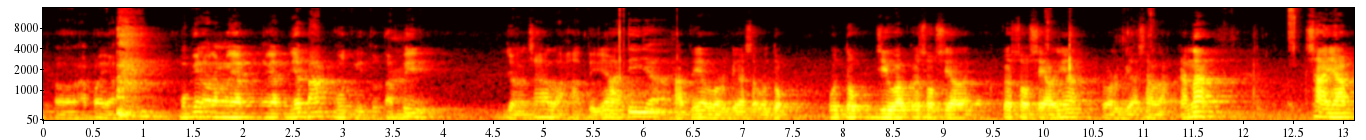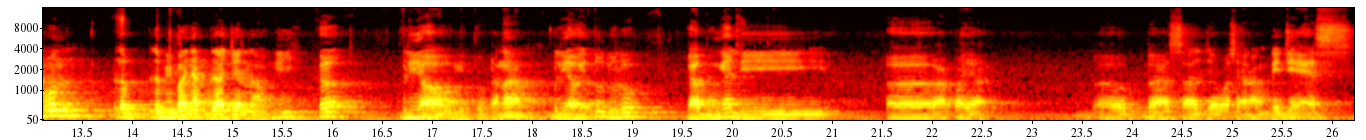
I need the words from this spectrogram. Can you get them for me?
eh, apa ya mungkin orang lihat lihat dia takut gitu tapi jangan salah hatinya Hatinya. hatinya luar biasa untuk untuk jiwa ke sosial ke sosialnya luar biasa lah karena saya pun leb- lebih banyak belajar lagi ke beliau gitu. Karena beliau itu dulu gabungnya di eh, apa ya eh, bahasa Jawa Serang BJS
